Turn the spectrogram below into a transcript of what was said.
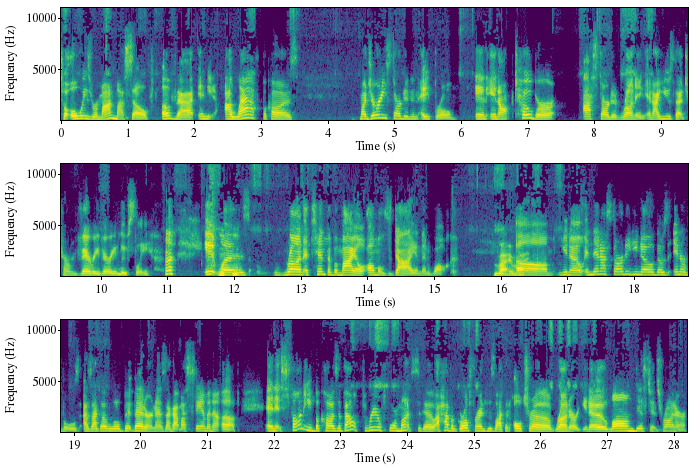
to always remind myself of that. And I laugh because my journey started in April and in October, I started running, and I use that term very, very loosely. it was run a tenth of a mile, almost die, and then walk. Right, right. Um, you know, and then I started, you know, those intervals as I got a little bit better and as I got my stamina up. And it's funny because about three or four months ago, I have a girlfriend who's like an ultra runner, you know, long distance runner.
